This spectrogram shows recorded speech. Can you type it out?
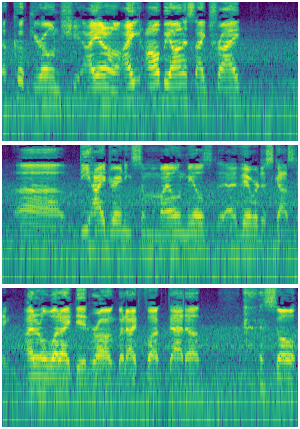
a cook your own shit. I don't know. I. I'll be honest. I tried uh, dehydrating some of my own meals. Uh, they were disgusting. I don't know what I did wrong, but I fucked that up. so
